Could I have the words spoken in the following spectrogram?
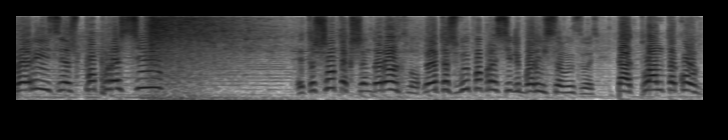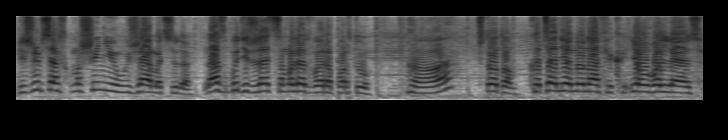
Борис, я ж попросил! Это шо так шандарахнул? Ну это ж вы попросили Бориса вызвать. Так, план таков. Бежим сейчас к машине и уезжаем отсюда. Нас будет ждать самолет в аэропорту. А? Что там? Хотя не, ну нафиг, я увольняюсь.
